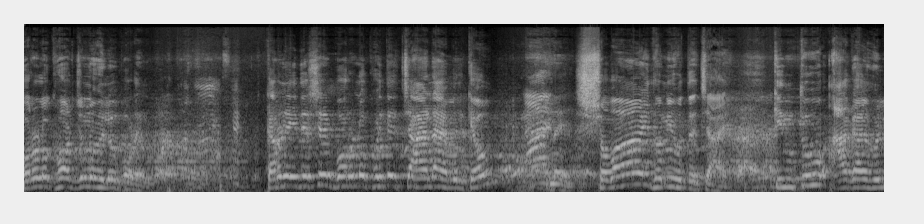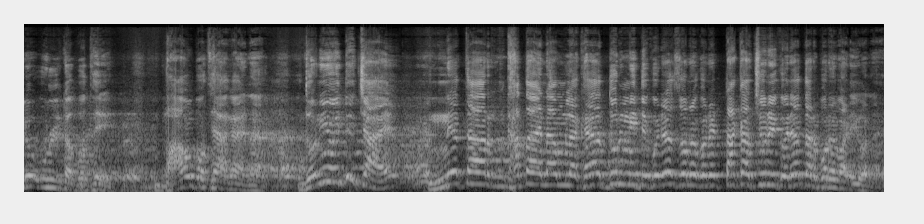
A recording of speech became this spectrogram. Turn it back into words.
বড়লোক হওয়ার জন্য হইলেও পড়েন। কারণ এই দেশে বড়লোক হইতে চায় না এমন কেউ সবাই ধনী হতে চায়, কিন্তু আগায় হইল উল্টা পথে, ভাও পথে আগায় না। ধনী হইতে চায়, নেতার খাতায় নাম লেখা, দুর্নীতি করে জনগণের টাকা চুরি করে তারপরে বাড়ি বানায়।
